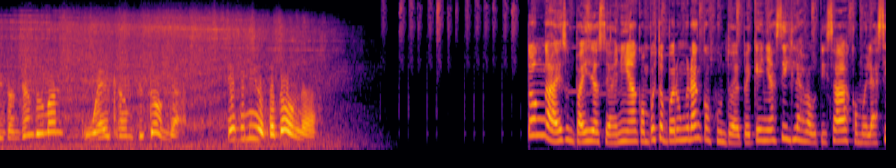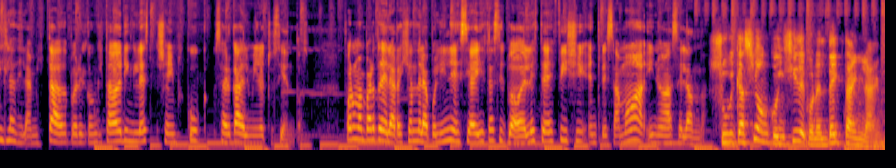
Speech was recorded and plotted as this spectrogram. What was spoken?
Ladies and gentlemen, welcome to Tonga. Bienvenidos a Tonga. Tonga es un país de Oceanía compuesto por un gran conjunto de pequeñas islas bautizadas como las Islas de la Amistad por el conquistador inglés James Cook cerca del 1800. Forma parte de la región de la Polinesia y está situado al este de Fiji, entre Samoa y Nueva Zelanda. Su ubicación coincide con el Daytime Line,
